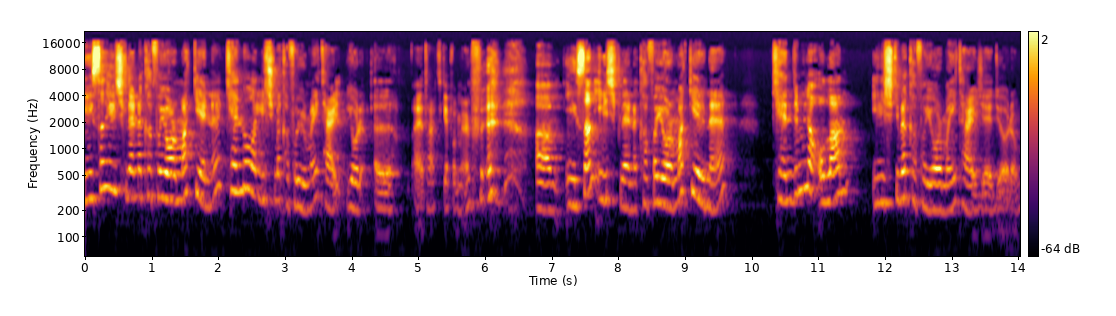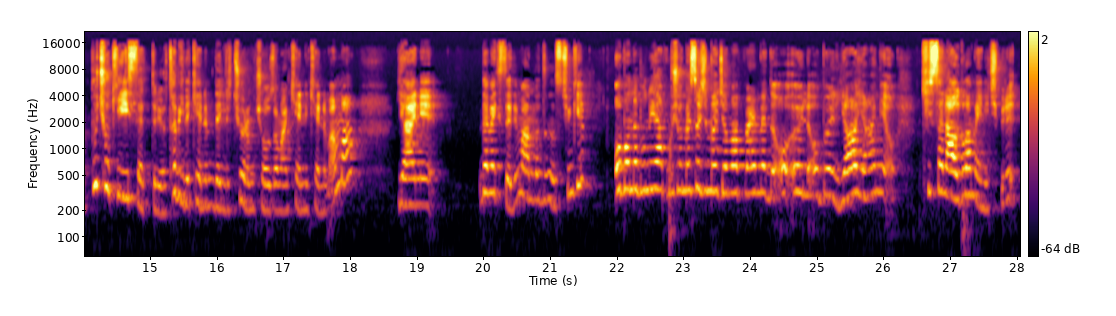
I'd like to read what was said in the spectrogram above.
İnsan ilişkilerine kafa yormak yerine kendi olan ilişkime kafa yormayı ter yor uh, evet artık yapamıyorum. um, insan ilişkilerine kafa yormak yerine kendimle olan ilişkime kafa yormayı tercih ediyorum. Bu çok iyi hissettiriyor. Tabii ki de kendimi delirtiyorum çoğu zaman kendi kendime ama yani demek istediğimi anladınız. Çünkü o bana bunu yapmış, o mesajıma cevap vermedi, o öyle, o böyle. Ya yani kişisel algılamayın hiçbiri,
